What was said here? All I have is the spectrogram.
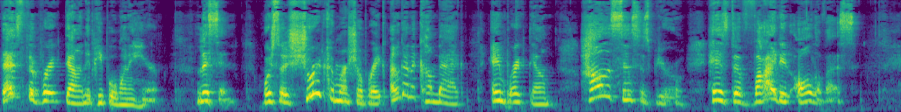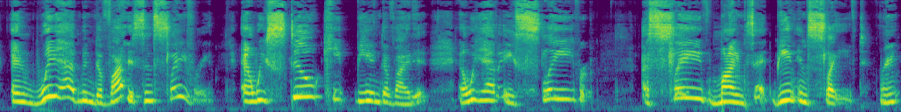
That's the breakdown that people want to hear. Listen, with a short commercial break, I'm going to come back and break down how the Census Bureau has divided all of us. And we have been divided since slavery, and we still keep being divided. And we have a slave a slave mindset, being enslaved, right?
